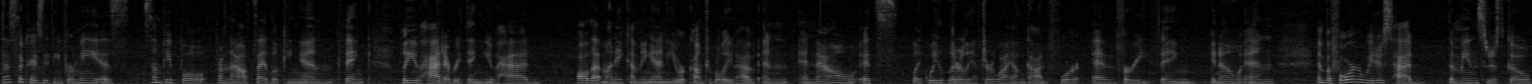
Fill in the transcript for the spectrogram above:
that's the crazy thing for me is some people from the outside looking in think, well, you had everything, you had all that money coming in, you were comfortable, you have, and and now it's like we literally have to rely on God for everything, you know, and and before we just had the means to just go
